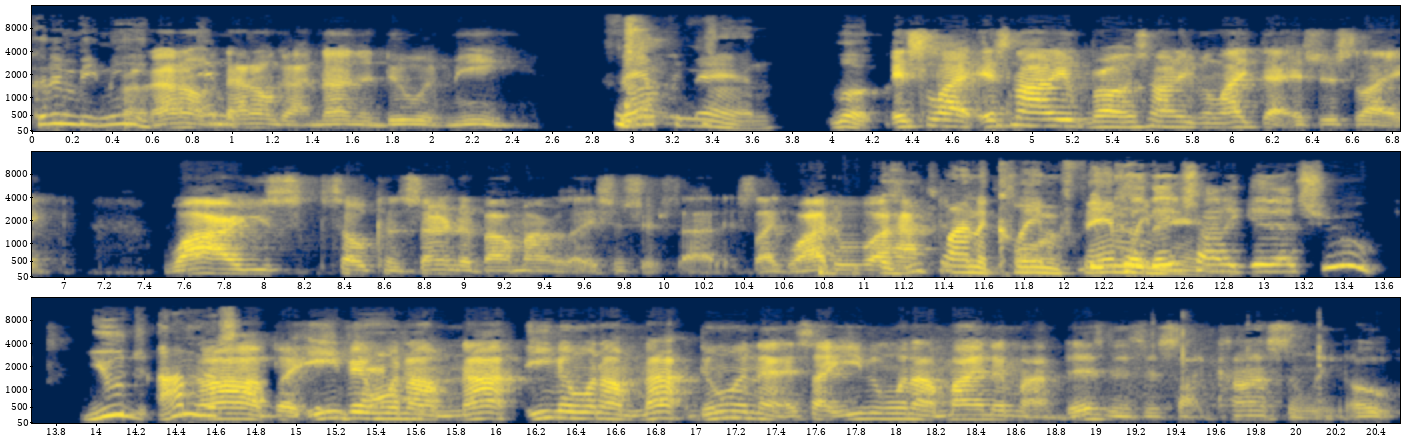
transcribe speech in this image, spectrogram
Couldn't be me. Bro, that don't Family- that don't got nothing to do with me. Family man. Look, It's like it's not even, bro. It's not even like that. It's just like, why are you so concerned about my relationship status? Like, why do I because you have trying to conform? claim family because they man. trying to get at you. You, I'm just Nah, but even when I'm not, even when I'm not doing that, it's like even when I'm minding my business, it's like constantly, oh,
